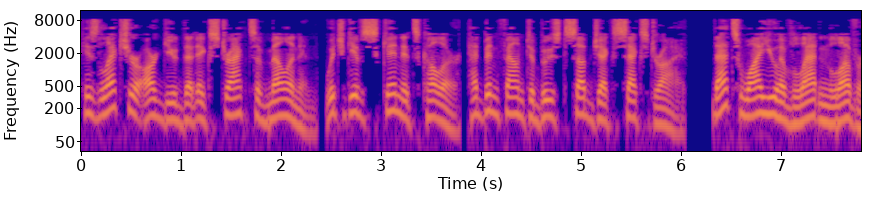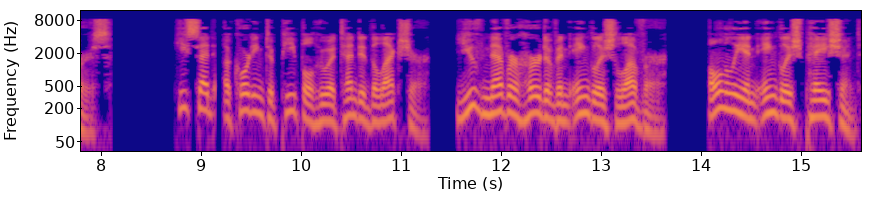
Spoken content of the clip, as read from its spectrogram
His lecture argued that extracts of melanin, which gives skin its color, had been found to boost subjects' sex drive. That's why you have Latin lovers. He said, according to people who attended the lecture, "'You've never heard of an English lover. Only an English patient.'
